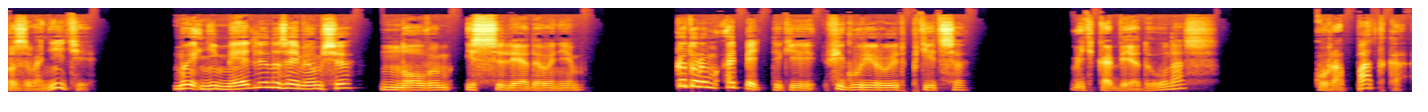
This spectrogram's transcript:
позвоните, мы немедленно займемся новым исследованием, которым опять-таки фигурирует птица. Ведь к обеду у нас куропатка.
